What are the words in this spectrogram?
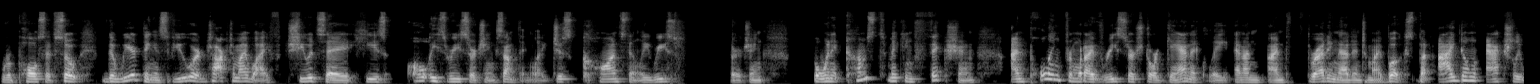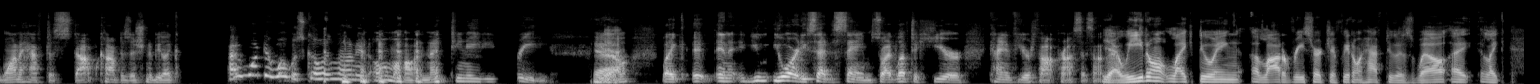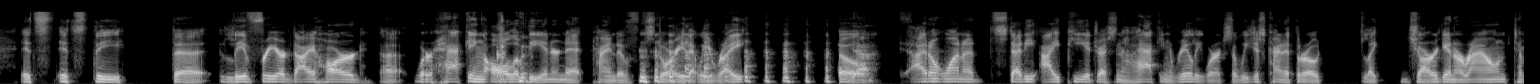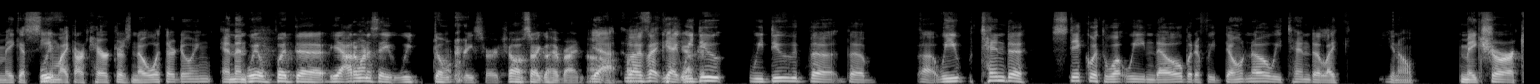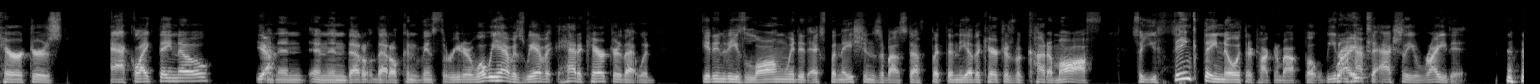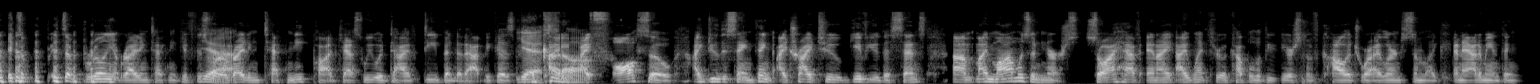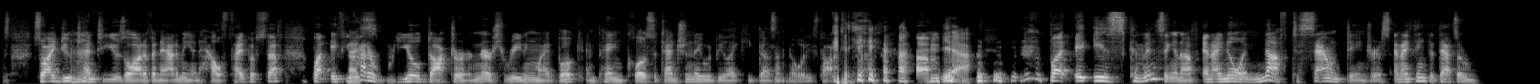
repulsive. So the weird thing is, if you were to talk to my wife, she would say he's always researching something, like just constantly researching. But when it comes to making fiction, I'm pulling from what I've researched organically and I'm I'm threading that into my books. But I don't actually want to have to stop composition to be like, I wonder what was going on in Omaha in 1983. You know, like, it, and you you already said the same. So I'd love to hear kind of your thought process on that. Yeah, that. we don't like doing a lot of research if we don't have to as well. I like it's it's the the live free or die hard. Uh, we're hacking all of the internet kind of story that we write. So Yeah. I don't want to study IP address and how hacking really works. So we just kind of throw like jargon around to make us seem We- like our characters know what they're doing. And then Well, but the yeah, I don't want to say we don't research. Oh, sorry. Go ahead, Brian. yeah, I'll was like, yeah, we do we do the the uh, we tend to stick with what we know, but if we don't know, we tend to like you know make sure our characters act like they know. Yeah. and then and then that'll that'll convince the reader. What we have is we have had a character that would get into these long-winded explanations about stuff, but then the other characters would cut them off. So you think they know what they're talking about, but we don't Right. have to actually write it. It's a it's a brilliant writing technique. If this were a writing technique podcast, we would dive deep into that because Yes. Cut I, I off. also I do the same thing. I try to give you the sense. Um, my mom was a nurse, so I have, and I, I went through a couple of years of college where I learned some like anatomy and things. So I do Mhm. tend to use a lot of anatomy and health type of stuff. But if you had a real doctor or nurse reading my book and paying close attention, they would be like, he doesn't know what he's talking about. Um, yeah. but it is convincing enough, and I know enough to sound dangerous. And I think that that that's a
